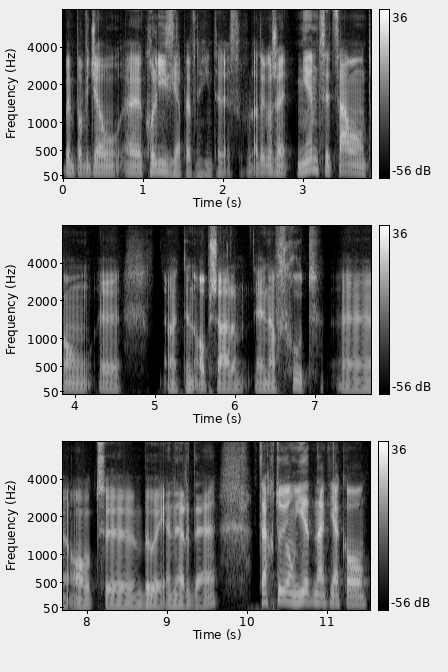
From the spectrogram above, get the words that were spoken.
bym powiedział, kolizja pewnych interesów. Dlatego, że Niemcy całą tą E, ten obszar e, na wschód e, od byłej NRD, traktują jednak jako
